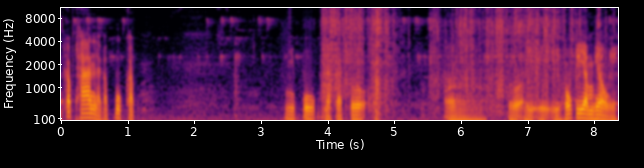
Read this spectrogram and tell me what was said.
ดกับทานแหละกับปุกครับมีปุกแล้วก็ตัวอ่าตัวไอ้หกเหลี่ยมพี่น้องเลย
